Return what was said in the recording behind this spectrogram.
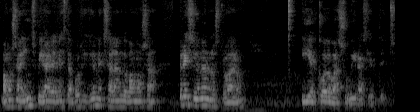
Vamos a inspirar en esta posición, exhalando vamos a presionar nuestro aro y el codo va a subir hacia el techo.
